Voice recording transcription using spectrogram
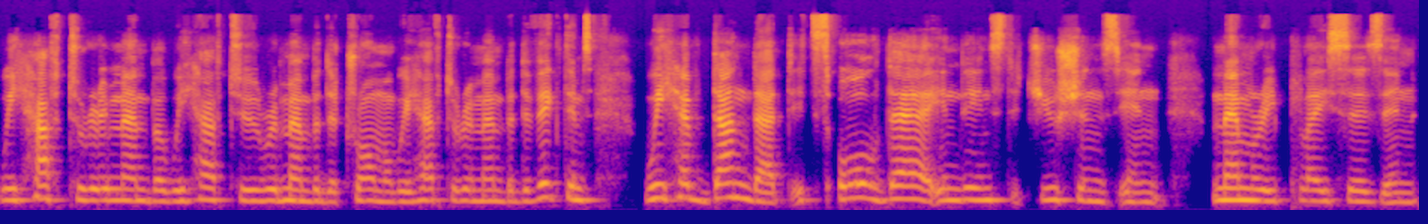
we have to remember we have to remember the trauma we have to remember the victims we have done that. It's all there in the institutions in memory places in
